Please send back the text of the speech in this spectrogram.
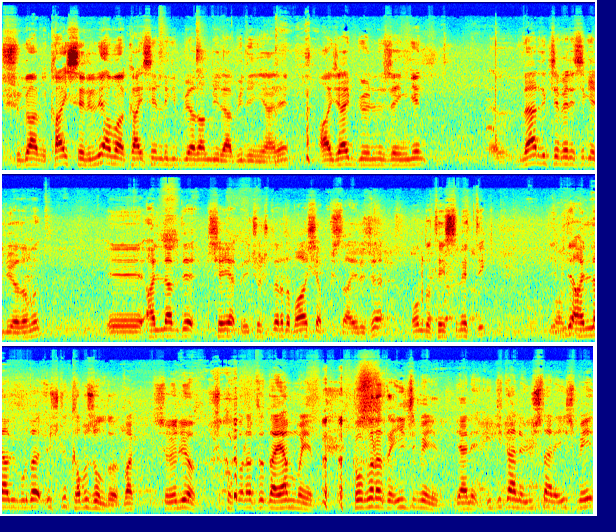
şugar bir Kayserili ama Kayserili gibi bir adam değil ha bilin yani. Acayip gönlü zengin. Ee, Verdikçe verisi geliyor adamın. Ee, Halil abi de şey çocuklara da bağış yapmıştı ayrıca. Onu da teslim ettik. Ee, bir de Halil abi burada 3 gün kabuz oldu. Bak söylüyorum şu kokonatı dayanmayın. kokonatı içmeyin. Yani iki tane üç tane içmeyin.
